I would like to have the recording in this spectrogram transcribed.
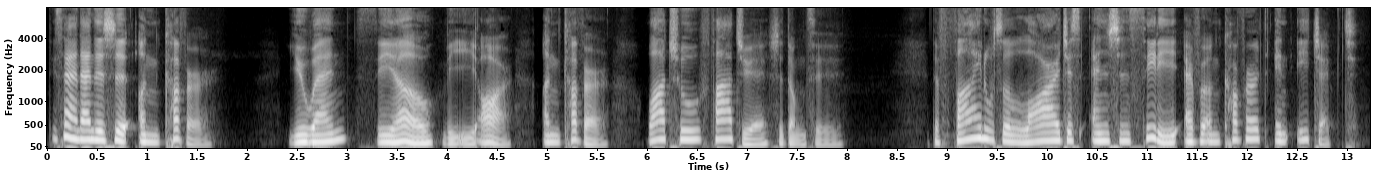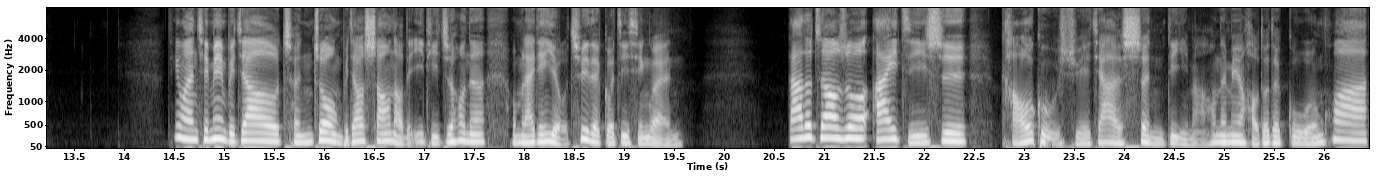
第三个单词是 uncover，U N C O V E R，uncover，挖出、发掘是动词。The find was the largest ancient city ever uncovered in Egypt。听完前面比较沉重、比较烧脑的议题之后呢，我们来点有趣的国际新闻。大家都知道说，埃及是 考古学家的圣地嘛，然后那边有好多的古文化，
